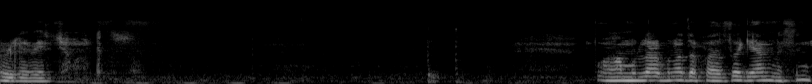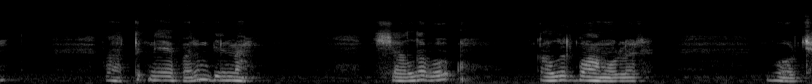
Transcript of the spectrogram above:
Öyle vereceğim. Bu hamurlar buna da fazla gelmesin. Artık ne yaparım bilmem. İnşallah bu alır bu hamurları. Borca.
